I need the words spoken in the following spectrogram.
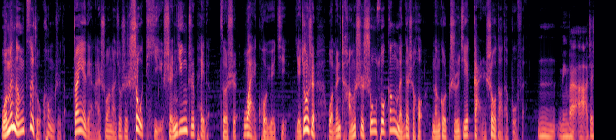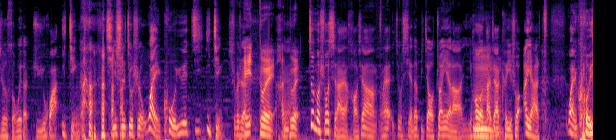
我们能自主控制的，专业点来说呢，就是受体神经支配的，则是外括约肌，也就是我们尝试收缩肛门的时候能够直接感受到的部分。嗯，明白啊，这就是所谓的菊花一紧啊，其实就是外括约肌一紧，是不是？哎，对，很对。这么说起来啊，好像哎就显得比较专业了。以后嗯大家可以说，哎呀，外括约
